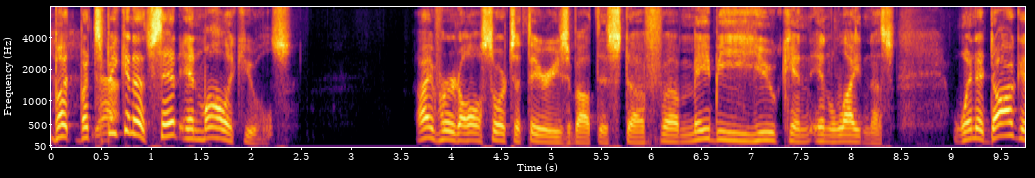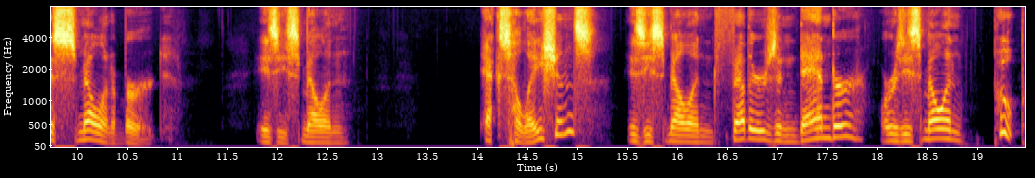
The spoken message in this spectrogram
But but yeah. speaking of scent and molecules, I've heard all sorts of theories about this stuff. Uh, maybe you can enlighten us. When a dog is smelling a bird, is he smelling exhalations? Is he smelling feathers and dander, or is he smelling poop?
